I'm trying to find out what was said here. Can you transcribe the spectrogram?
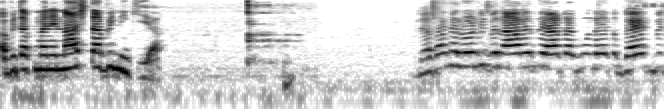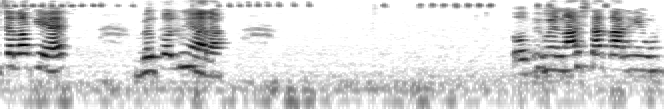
अभी तक मैंने नाश्ता भी नहीं किया। जैसा कि रोटी बना रहे थे, आटा गूंदे तो गैस भी चला गया है। बिल्कुल नहीं आ रहा। तो अभी मैं नाश्ता कर रही हूँ।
